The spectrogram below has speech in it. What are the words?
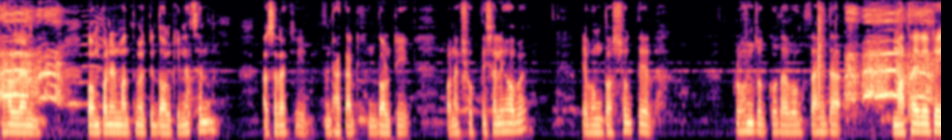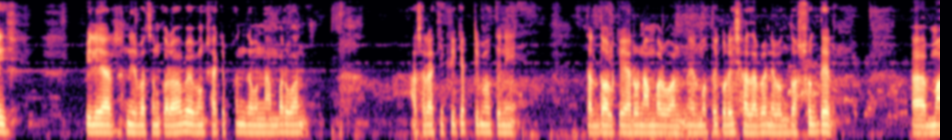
হারল্যান্ড কোম্পানির মাধ্যমে একটি দল কিনেছেন। আশা রাখি ঢাকার দলটি অনেক শক্তিশালী হবে এবং দর্শকদের গ্রহণযোগ্যতা এবং চাহিদা মাথায় রেখেই প্লেয়ার নির্বাচন করা হবে এবং সাকিব খান যেমন নাম্বার ওয়ান আশা রাখি ক্রিকেট টিমেও তিনি তার দলকে আরও নাম্বার ওয়ানের মতোই করেই সাজাবেন এবং দর্শকদের মা,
